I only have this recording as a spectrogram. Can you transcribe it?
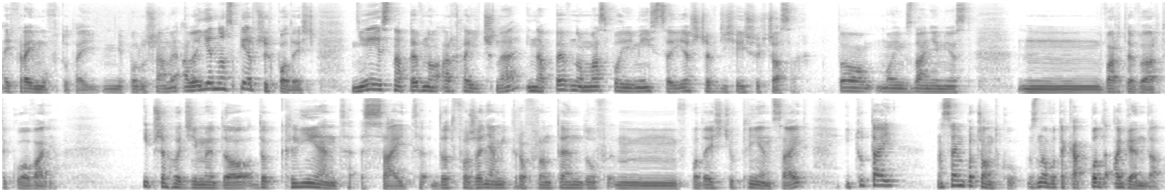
iframe'ów tutaj nie poruszamy, ale jedno z pierwszych podejść. Nie jest na pewno archaiczne i na pewno ma swoje miejsce jeszcze w dzisiejszych czasach. To moim zdaniem jest mm, warte wyartykułowania. I przechodzimy do, do client side, do tworzenia mikrofrontendów mm, w podejściu client side. I tutaj na samym początku, znowu taka podagenda.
